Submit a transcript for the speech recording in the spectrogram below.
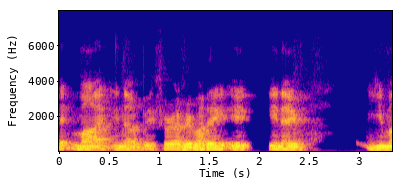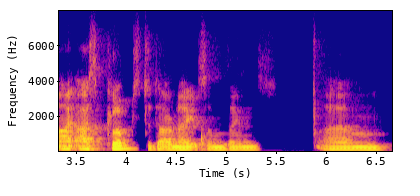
It might, you know, be for everybody. It, you know, you might ask clubs to donate some things. Um,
